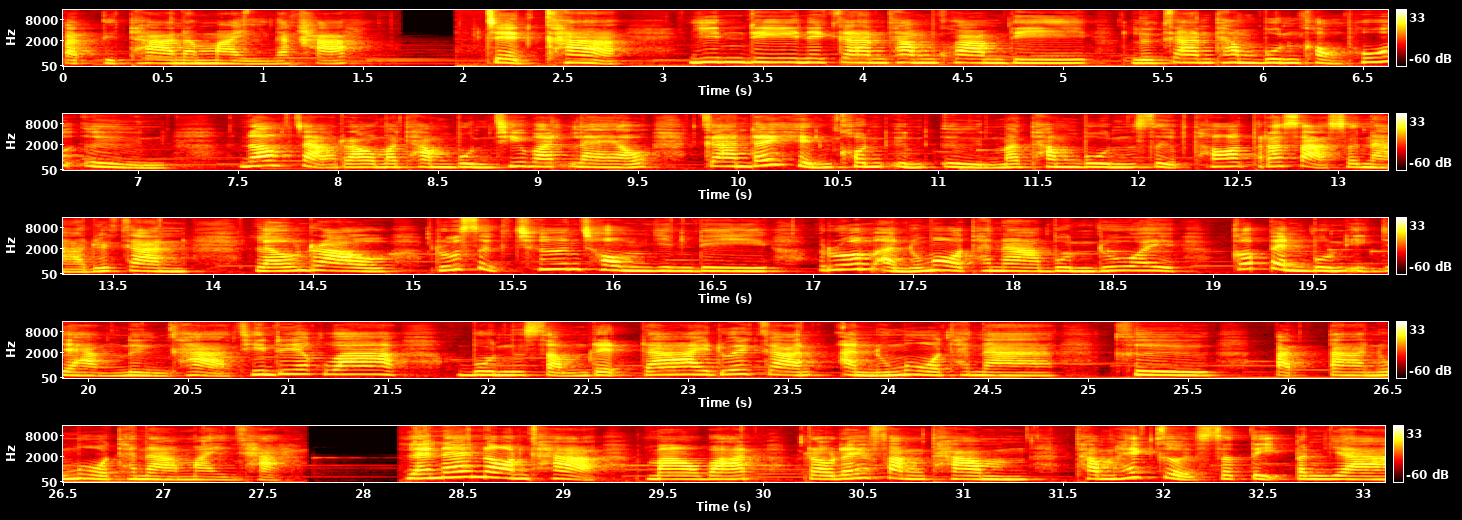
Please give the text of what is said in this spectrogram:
ปฏิทานามัยนะคะ 7. ค่ะ ยินดีในการทำความดีหรือการทำบุญของผู้อื่น นอกจากเรามาทำบุญที่วัดแล้ว การได้เห็นคนอื่นๆ มาทำบุญสืบทอดพระศาสนาด้วยกัน แล้วเรารู้สึกชื่นชมยินดี ร่วมอนุโมทนาบุญด้วย ก็เป็นบุญอีกอย่างหนึ่งค่ะ ที่เรียกว่า บุญสำเร็จได้ด้วยการอนุโมทนา คือปัตตานุโมทนาใหม่ค่ะ และแน่นอนค่ะ มาวัดเราได้ฟังธรรมทำให้เกิดสติปัญญา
